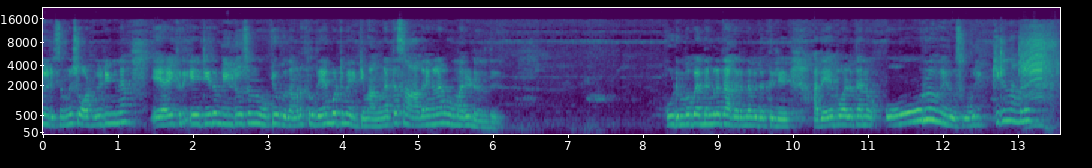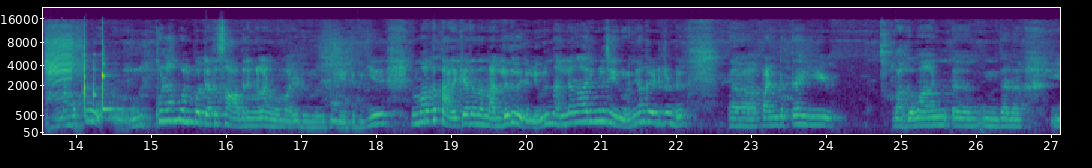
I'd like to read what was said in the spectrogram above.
വീഡിയോസ്? നിങ്ങൾ ഷോർട്ട് വീഡിയോ ഇങ്ങനെ എ ഐ ക്രിയേറ്റ് ചെയ്ത വീഡിയോസ് ഒന്ന് നോക്കി നോക്കുക നമ്മുടെ ഹൃദയം പൊട്ടി മരിക്കും. അങ്ങനത്തെ സാധനങ്ങളാണ് ഉമ്മമാർ ഇടുന്നത്. കുടുംബ ബന്ധങ്ങൾ തകരുന്ന വിധത്തിൽ അതേപോലെ തന്നെ ഓരോ വീഡിയോസ് ഒരിക്കലും നമ്മൾ നമുക്ക് ഉൾക്കൊള്ളാൻ പോലും പറ്റാത്ത സാധനങ്ങളാണ് ഉമ്മമാർ ഇടുന്നത് ക്രിയേറ്റ് ചെയ്ത്. ഈ ഇവന്മാർക്ക് തലയ്ക്കകത്ത് എന്താ നല്ലത് വരില്ലേ? ഒരു നല്ല കാര്യങ്ങൾ ചെയ്തു ഞാൻ കേട്ടിട്ടുണ്ട്. പണ്ടത്തെ ഈ ഭഗവാൻ എന്താണ് ഈ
